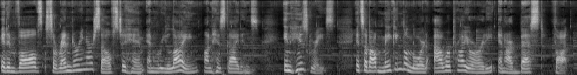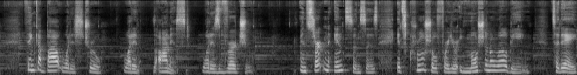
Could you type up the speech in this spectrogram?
It involves surrendering ourselves to Him and relying on His guidance. In His grace, it's about making the Lord our priority and our best thought. Think about what is true, what is honest, what is virtue. In certain instances, it's crucial for your emotional well being. Today,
